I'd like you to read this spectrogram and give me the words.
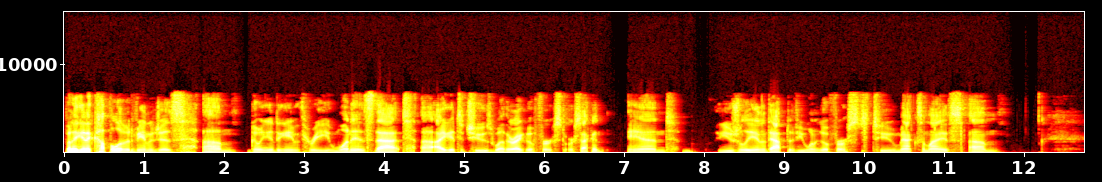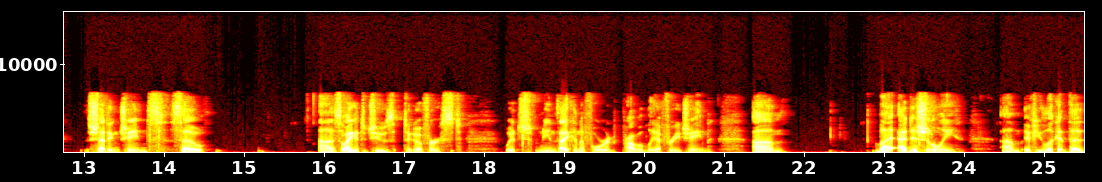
But I get a couple of advantages um, going into game three. One is that uh, I get to choose whether I go first or second, and usually in adaptive you want to go first to maximize um, shedding chains. So, uh, so I get to choose to go first, which means I can afford probably a free chain. Um, but additionally, um, if you look at the,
